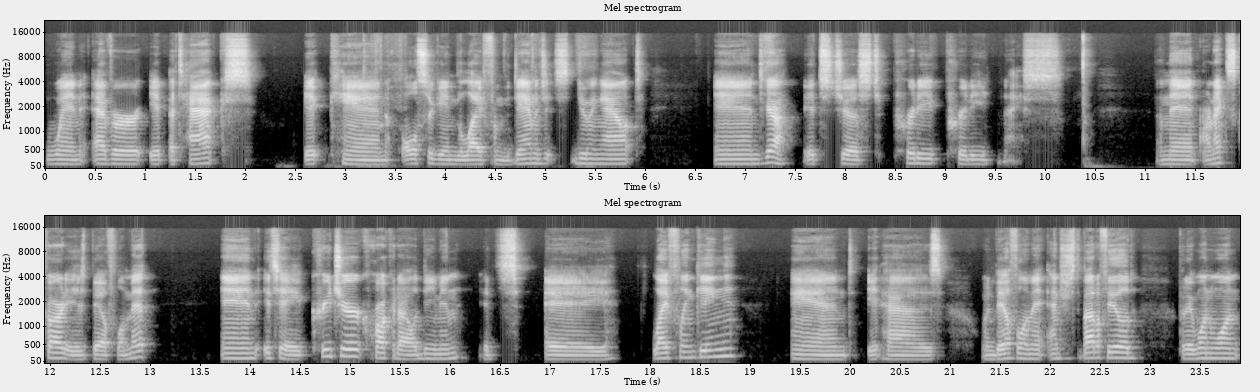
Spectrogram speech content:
whenever it attacks, it can also gain the life from the damage it's doing out. And yeah, it's just pretty, pretty nice. And then our next card is Baleful Ammit, and it's a creature crocodile demon. It's a life linking, and it has when Baleful Ammit enters the battlefield, put a one one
